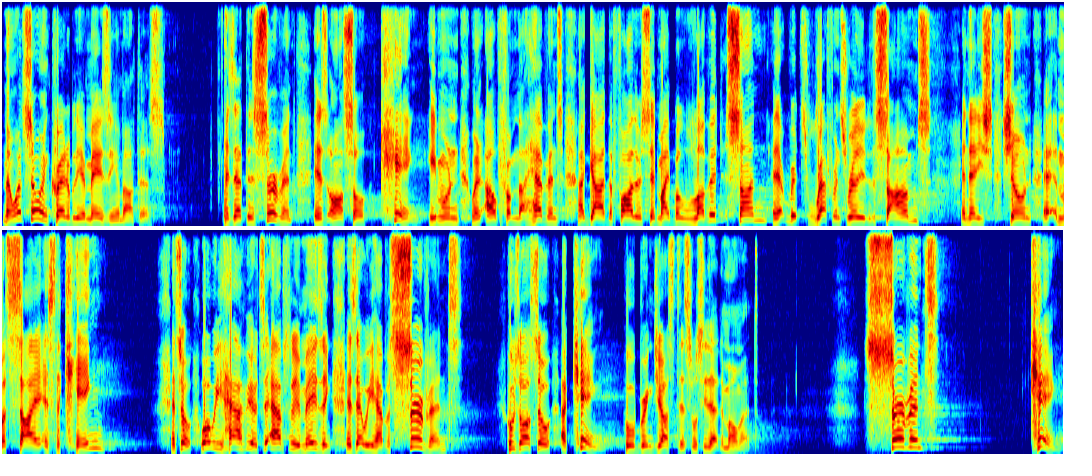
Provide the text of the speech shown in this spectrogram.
Now, what's so incredibly amazing about this is that this servant is also king. Even when, when out from the heavens, uh, God the Father said, My beloved Son, that's reference really to the Psalms, and that he's shown uh, Messiah as the king. And so, what we have here, it's absolutely amazing, is that we have a servant who's also a king who will bring justice. We'll see that in a moment. Servant, king.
